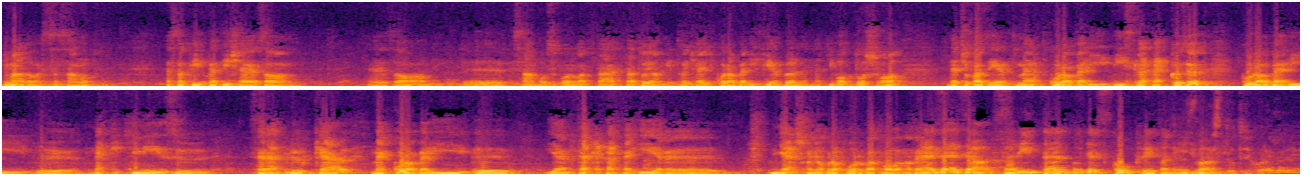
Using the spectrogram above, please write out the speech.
Imádom ezt a számot. Ezt a klippet is ez a, ez a ö, számhoz forgatták, tehát olyan, mintha egy korabeli filmből lenne kivagdosva, de csak azért, mert korabeli díszletek között, korabeli ö, neki kinéző szereplőkkel, meg korabeli ö, ilyen fekete-fehér ö, nyersanyagra forgatva van az Ez, ez a szerinted, vagy ez konkrétan így van? Azt tudja, hogy korabeli.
